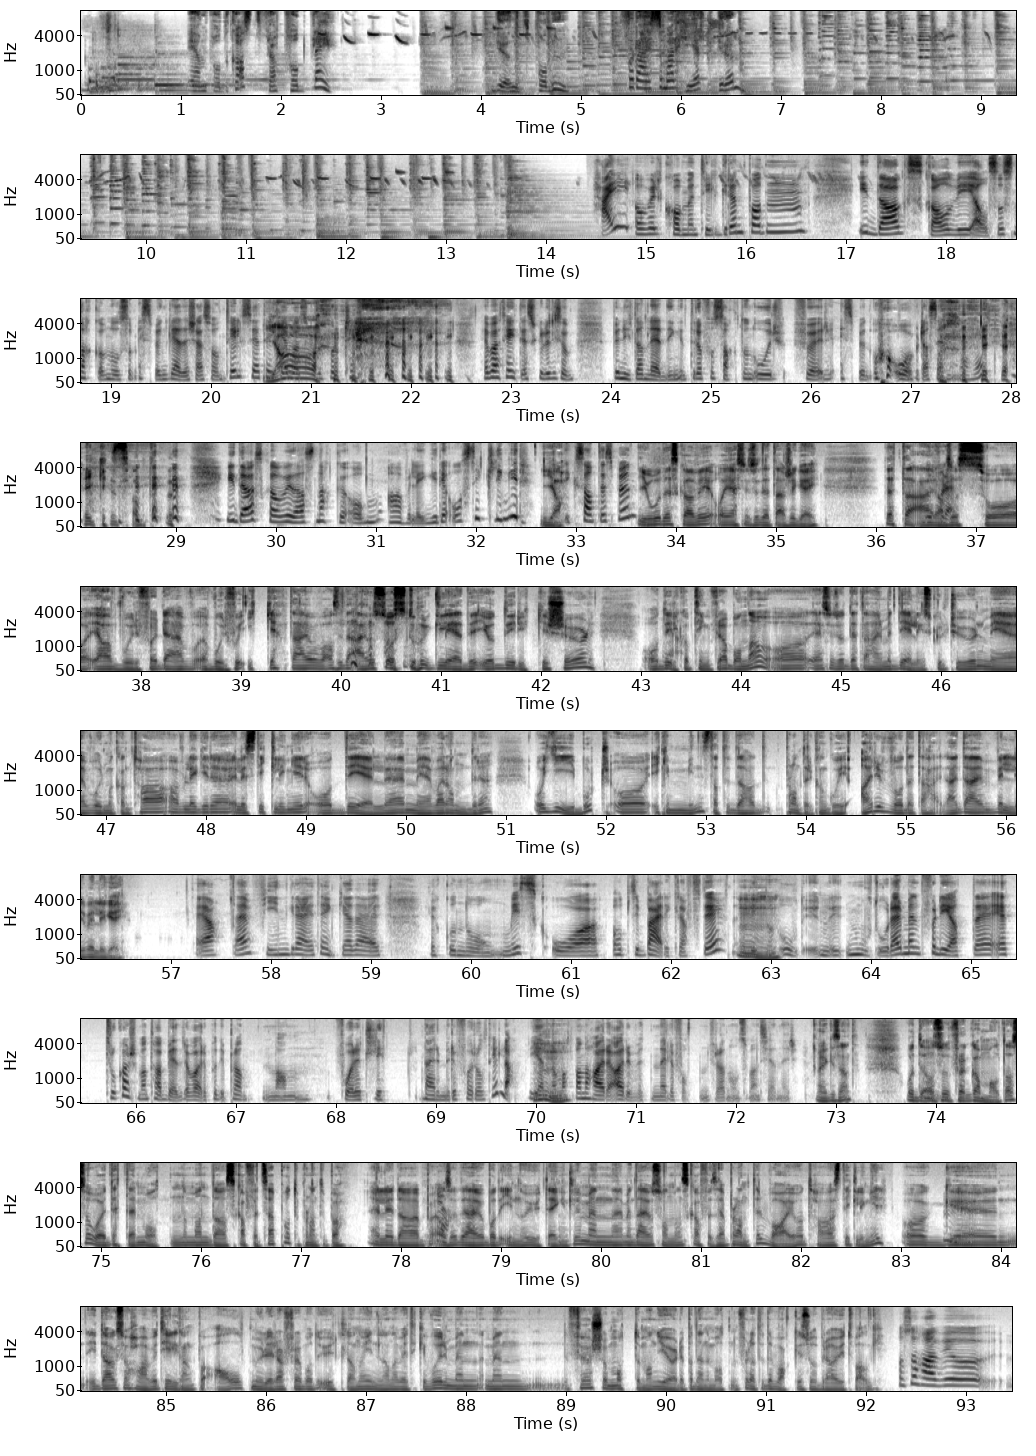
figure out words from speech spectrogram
En podkast fra Podplay. Grøntpodden, for deg som er helt grønn. Hei og velkommen til Grønnpodden. I dag skal vi altså snakke om noe som Espen gleder seg sånn til, så jeg tenkte jeg bare skulle fortelle Jeg bare tenkte jeg skulle liksom benytte anledningen til å få sagt noen ord før Espen overtar sendinga helt. Ikke sant? I dag skal vi da snakke om avleggere og stiklinger. Ja. Ikke sant, Espen? Jo, det skal vi, og jeg syns jo dette er så gøy. Dette er Hvorfor det? altså så Ja, hvorfor? Det er, hvorfor ikke? Det er, jo, altså, det er jo så stor glede i å dyrke sjøl, og dyrke opp ting fra bånn av. Og jeg syns jo dette her med delingskulturen, med hvor man kan ta avleggere eller stiklinger og dele med hverandre, og gi bort, og ikke minst at planter kan gå i arv, og dette her, nei, det er veldig, veldig gøy. Ja, det er en fin greie, tenker jeg. Det er økonomisk og holdt på bærekraftig. Mm. Litt noen motord der, men fordi at eh, jeg tror kanskje man tar bedre vare på de plantene man får et litt nærmere forhold til, da. Gjennom Mm. at man har arvet den eller fått den fra noen som man kjenner. Ja, Ikke sant? Og det, altså Fra gammelt av så var jo dette måten man da skaffet seg potteplanter på. Eller da, altså Det er jo både inne og ute egentlig, men, men det er jo sånn man skaffet seg planter, var jo å ta stiklinger. Og eh, i dag så har vi tilgang på alt mulig rart fra både utland og innland og vet ikke hvor, men, men før så måtte man gjøre det på denne måten, for at det var ikke så bra utvalg. Og så har vi jo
